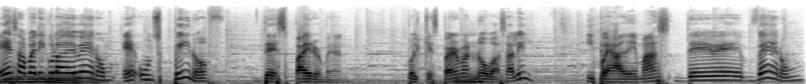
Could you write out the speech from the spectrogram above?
Esa película de Mm. Venom es un spin-off de Spider-Man. Porque Spider-Man no va a salir. Y pues además de Venom,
